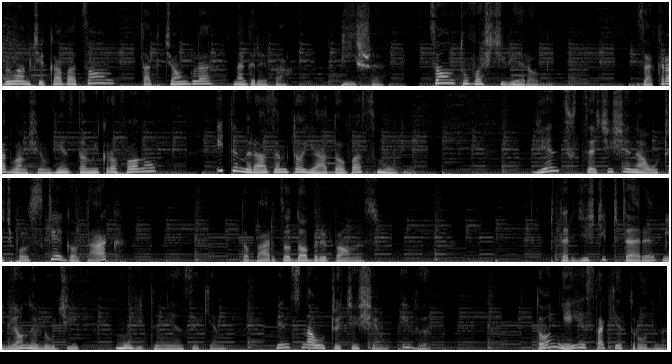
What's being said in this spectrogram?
Byłam ciekawa, co on tak ciągle nagrywa, pisze, co on tu właściwie robi. Zakradłam się więc do mikrofonu i tym razem to ja do Was mówię. Więc chcecie się nauczyć polskiego, tak? To bardzo dobry pomysł. 44 miliony ludzi mówi tym językiem, więc nauczycie się i Wy. To nie jest takie trudne.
